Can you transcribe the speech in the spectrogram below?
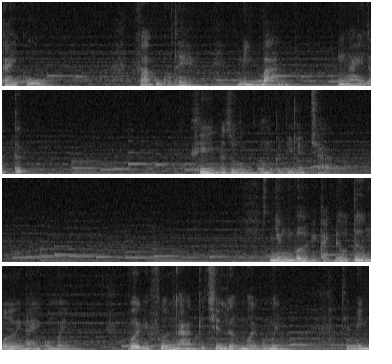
cay cú. Và cũng có thể mình bán ngay lập tức khi mà xuống ở một cái tỷ lệ chạm. Nhưng với cái cách đầu tư mới này của mình, với cái phương án, cái chiến lược mới của mình, thì mình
